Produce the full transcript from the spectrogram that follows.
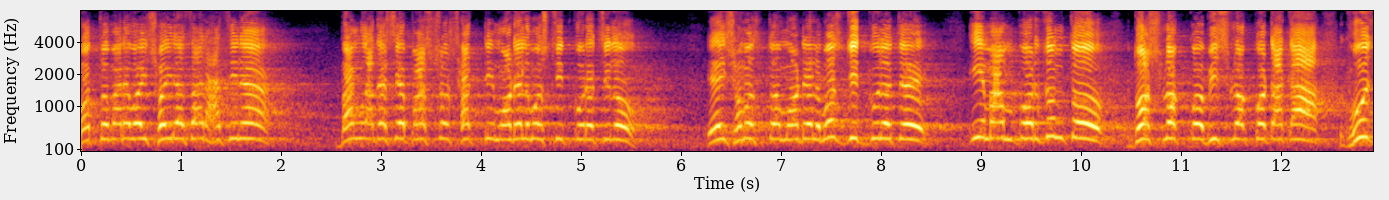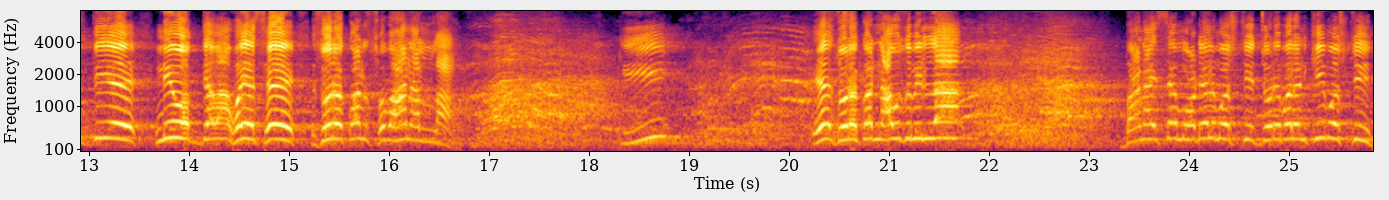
বর্তমানে ওই স্বৈরাচার হাসিনা বাংলাদেশে পাঁচশো ষাটটি মডেল মসজিদ করেছিল। এই সমস্ত মডেল মসজিদগুলোতে ইমাম পর্যন্ত দশ লক্ষ, বিশ লক্ষ টাকা ঘুষ দিয়ে নিয়োগ দেওয়া হয়েছে। জোরকন সোবাহান আল্লাহ কি? এ জোরকন নাউজুবিল্লাহ। বানাইছে মডেল মসজিদ। জোরে বলেন, কি মসজিদ?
